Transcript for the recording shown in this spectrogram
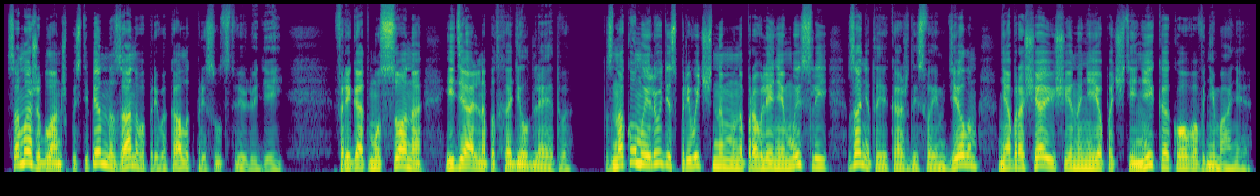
Сама же Бланш постепенно заново привыкала к присутствию людей. Фрегат Муссона идеально подходил для этого. Знакомые люди с привычным направлением мыслей, занятые каждый своим делом, не обращающие на нее почти никакого внимания —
